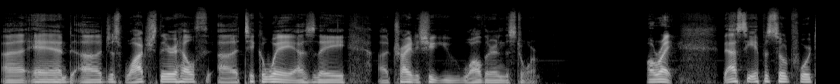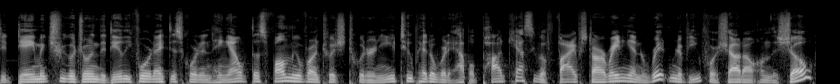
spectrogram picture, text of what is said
uh, and uh, just watch their health uh, tick away as they uh, try to shoot you while they're in the storm. All right, that's the episode for today. Make sure you go join the daily Fortnite Discord and hang out with us. Follow me over on Twitch, Twitter, and YouTube. Head over to Apple Podcasts, leave a five star rating and a written review for a shout out on the show.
